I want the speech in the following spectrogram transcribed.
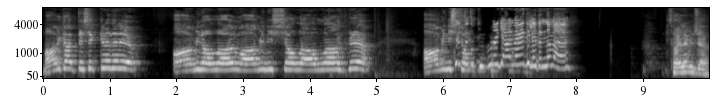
Mavi kalp teşekkür ederim. Amin Allah'ım amin inşallah Allah'ım. Amin şey inşallah. söyleyeceğim, yüzüne gelmemi diledin değil mi? Söylemeyeceğim.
